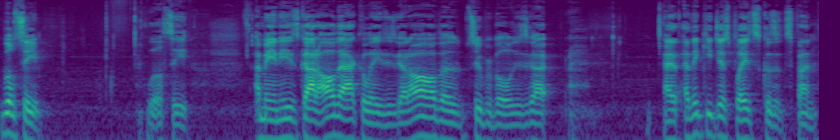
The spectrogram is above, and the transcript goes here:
we'll see. We'll see. I mean, he's got all the accolades. He's got all the Super Bowls. He's got. I, I think he just plays because it's fun.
